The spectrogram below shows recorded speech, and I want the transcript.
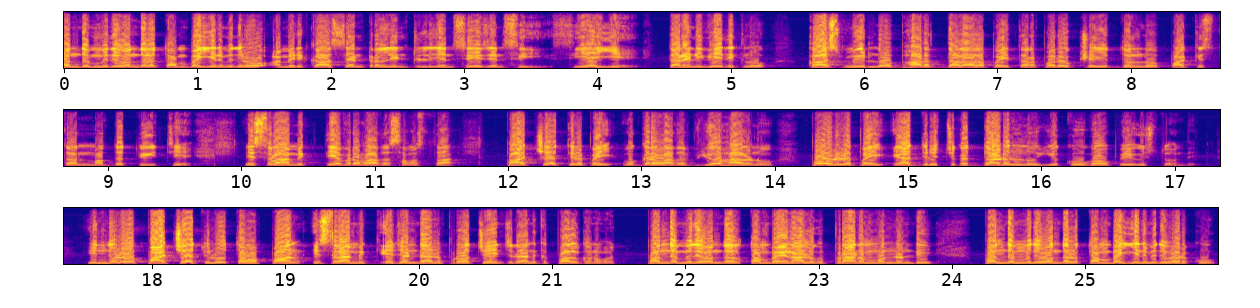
పంతొమ్మిది వందల తొంభై ఎనిమిదిలో America Central Intelligence Agency CIA తన నివేదికలో కాశ్మీర్లో భారత్ దళాలపై తన పరోక్ష యుద్ధంలో పాకిస్తాన్ మద్దతు ఇచ్చే ఇస్లామిక్ తీవ్రవాద సంస్థ పాశ్చాత్యులపై ఉగ్రవాద వ్యూహాలను పౌరులపై యాదృచ్ఛిక దాడులను ఎక్కువగా ఉపయోగిస్తోంది. ఇందులో పాశ్చాత్యులు తమ పాన్ ఇస్లామిక్ ఎజెండాను ప్రోత్సహించడానికి పాల్గొనవచ్చు. పంతొమ్మిది వందల తొంభై నాలుగు ప్రారంభం నుండి పంతొమ్మిది వందల తొంభై ఎనిమిది వరకు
